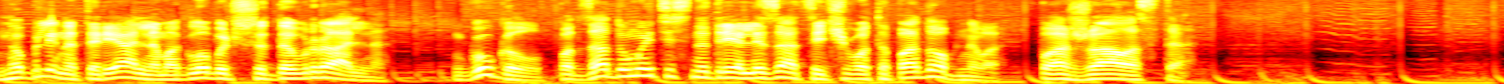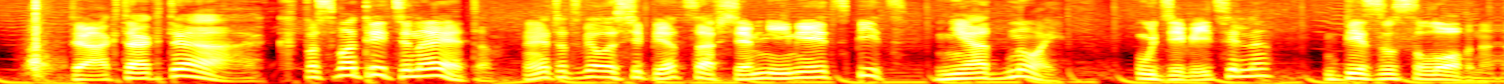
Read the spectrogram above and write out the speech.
Но блин, это реально могло быть шедеврально. Google, подзадумайтесь над реализацией чего-то подобного. Пожалуйста. Так, так, так, посмотрите на это. Этот велосипед совсем не имеет спиц. Ни одной. Удивительно? Безусловно.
